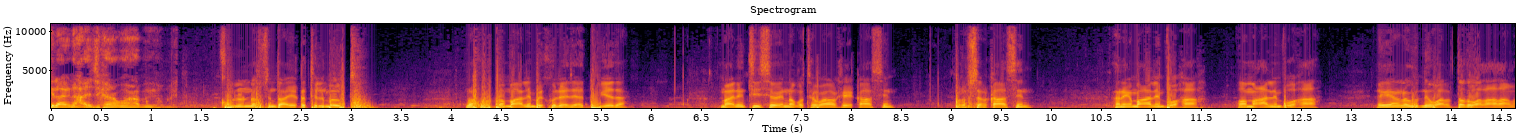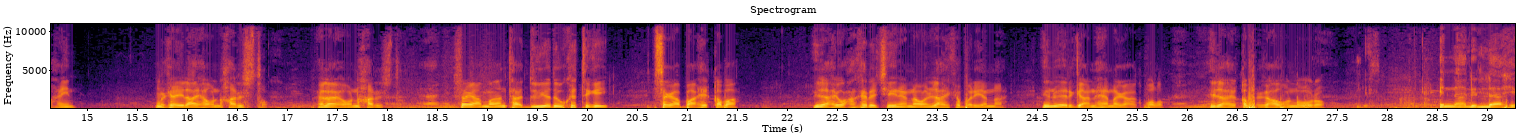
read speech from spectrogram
Ilaahay naxariis ka waraabiyo. Kullu nafsin daa'iqat almowt naf walba maalin bay ku leedahay adduunyada. Maalintiisii bay noqotay walaalkay qaasin brofesor qaasin aniga macallin buu ahaa waa macallin buu ahaa. Laakiin anagu nin dad walaalaan ahayn marka ilaahay ha u naxariisto ilaahay ha u naxariisto isagaa maanta adduunyada uu ka tegey isagaa baahi qaba. Ilaahay waxaan ka rajaynaynaa waan ilaahay ka baryannaa inuu ergaanahee naga aqbalo. Ilaahay qabriga ha u nuuro. Inaa lilaahi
